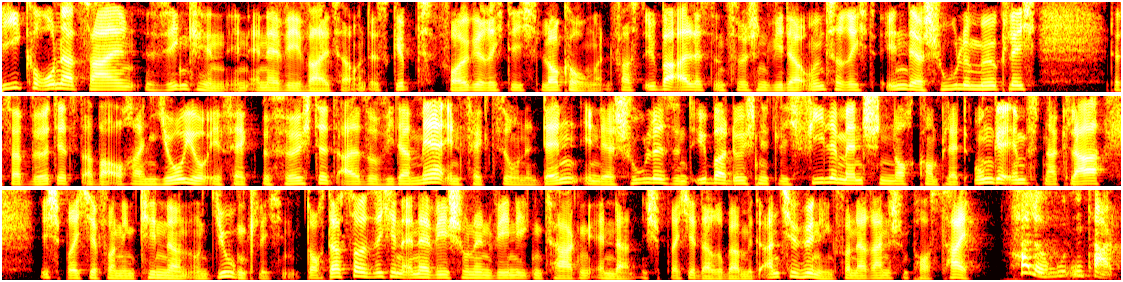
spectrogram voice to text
Die Corona-Zahlen sinken in NRW weiter und es gibt folgerichtig Lockerungen. Fast überall ist inzwischen wieder Unterricht in der Schule möglich. Deshalb wird jetzt aber auch ein Jojo-Effekt befürchtet, also wieder mehr Infektionen. Denn in der Schule sind überdurchschnittlich viele Menschen noch komplett ungeimpft. Na klar, ich spreche von den Kindern und Jugendlichen. Doch das soll sich in NRW schon in wenigen Tagen ändern. Ich spreche darüber mit Antje Höning von der Rheinischen Post. Hi. Hallo, guten Tag.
